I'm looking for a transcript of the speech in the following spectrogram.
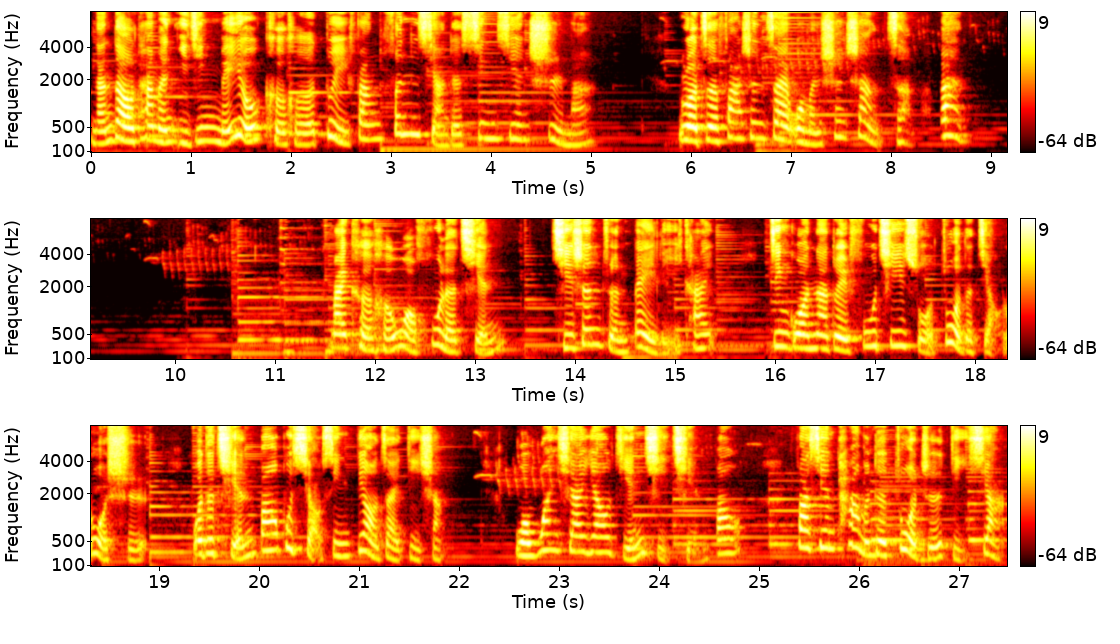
难道他们已经没有可和对方分享的新鲜事吗？若这发生在我们身上怎么办？麦克和我付了钱，起身准备离开。经过那对夫妻所坐的角落时，我的钱包不小心掉在地上。我弯下腰捡起钱包，发现他们的桌子底下，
